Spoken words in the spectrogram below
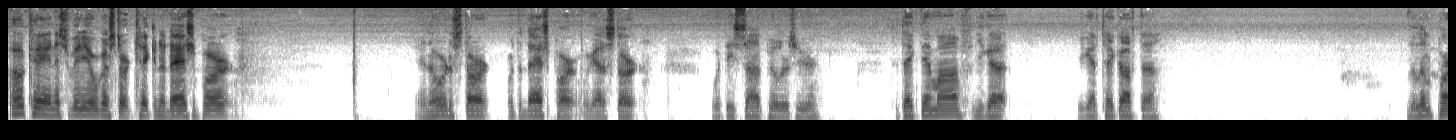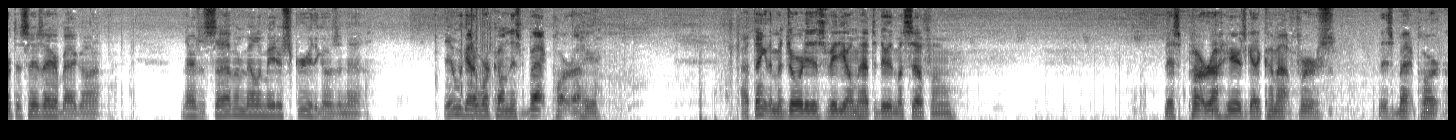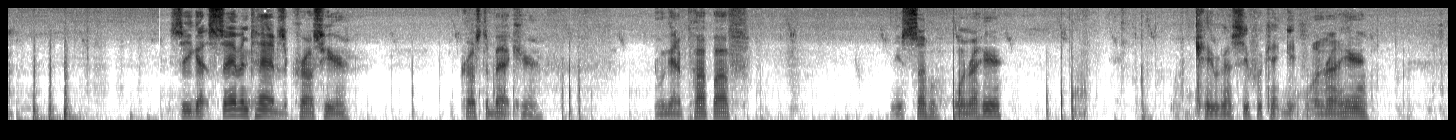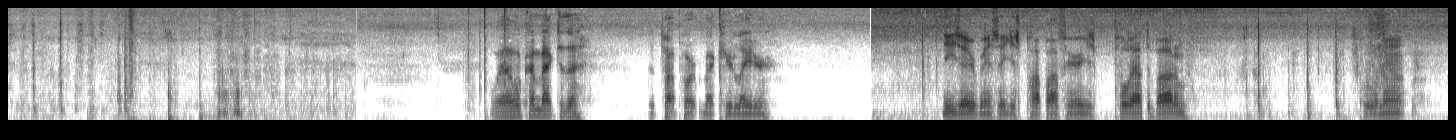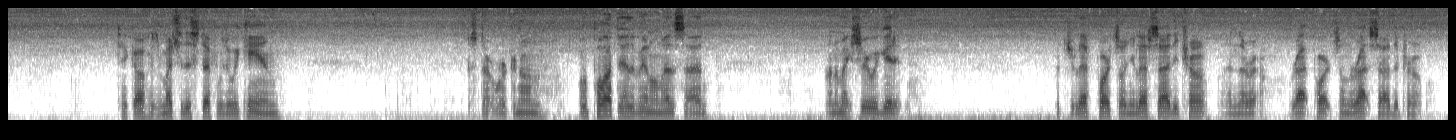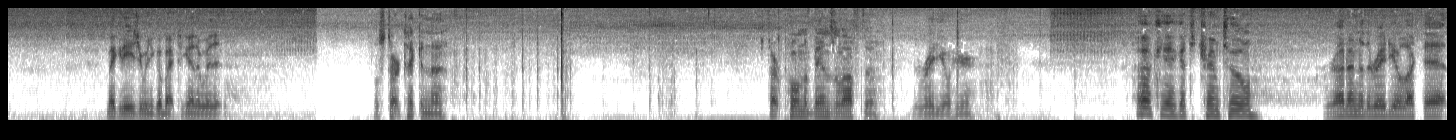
Okay, in this video we're going to start taking the dash apart. In order to start with the dash part, we got to start with these side pillars here. To take them off, you got you got to take off the the little part that says airbag on it. There's a seven millimeter screw that goes in that. Then we got to work on this back part right here. I think the majority of this video I'm going to have to do with my cell phone. This part right here has got to come out first. This back part. So you got seven tabs across here. Across the back here. And we got to pop off this some one right here. Okay, we're going to see if we can't get one right here. Well, we'll come back to the the top part back here later. These air vents, they just pop off here and just pull out the bottom. Pull them out. Take off as much of this stuff as we can. Start working on, we'll pull out the other vent on the other side. I'm gonna make sure we get it. Put your left parts on your left side of the trunk and the right parts on the right side of the trunk make it easier when you go back together with it. We'll start taking the start pulling the benzel off the, the radio here. Okay, I got the trim tool right under the radio like that.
